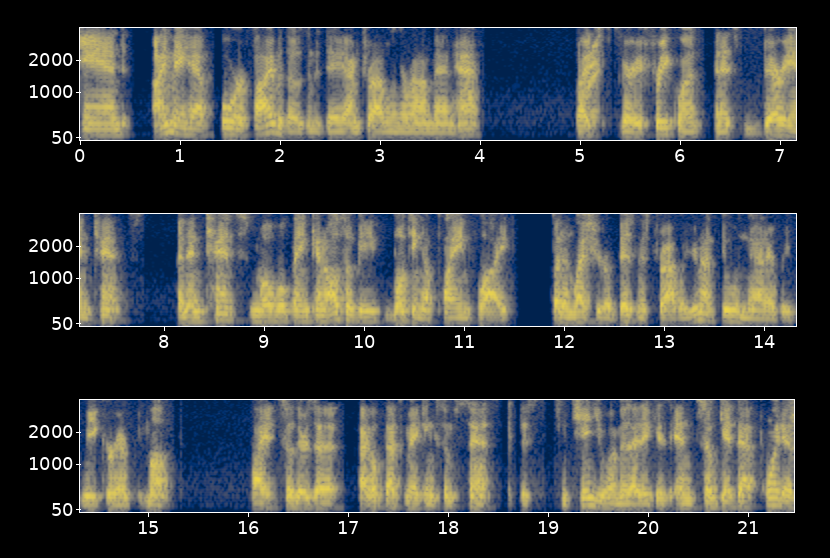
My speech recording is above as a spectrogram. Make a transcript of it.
And I may have four or five of those in a day. I'm traveling around Manhattan. Right. right. So it's very frequent and it's very intense. An intense mobile thing can also be booking a plane flight. But unless you're a business traveler, you're not doing that every week or every month. Right. So there's a, I hope that's making some sense. This continuum, that I think, is, and so get that point of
